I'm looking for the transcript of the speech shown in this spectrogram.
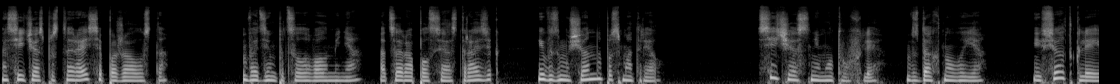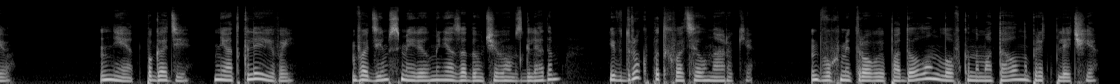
А сейчас постарайся, пожалуйста». Вадим поцеловал меня, оцарапался о стразик и возмущенно посмотрел. «Сейчас сниму туфли», — вздохнула я. «И все отклею». «Нет, погоди, не отклеивай», Вадим смерил меня задумчивым взглядом и вдруг подхватил на руки. Двухметровый подол он ловко намотал на предплечье.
